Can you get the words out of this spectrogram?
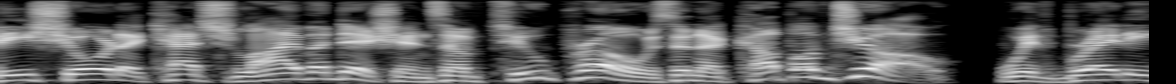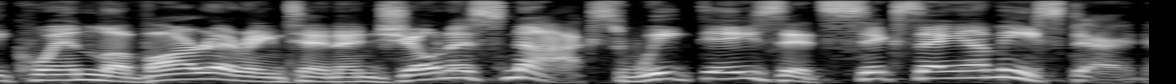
Be sure to catch live editions of Two Pros and a Cup of Joe with Brady Quinn, LaVar Arrington, and Jonas Knox weekdays at 6 a.m. Eastern,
